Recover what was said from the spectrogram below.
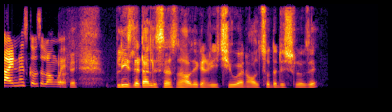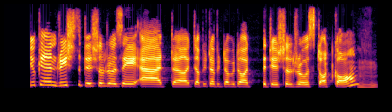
kindness goes a long way. okay. Please let our listeners know how they can reach you and also the digital Rose. You can reach the Digital Rose at uh, www.thedigitalrose.com Mm-hmm.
